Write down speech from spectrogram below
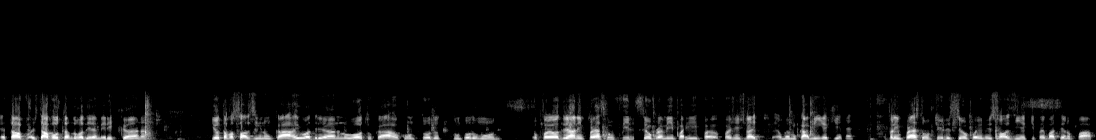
estava voltando do rodeio americana, e eu estava sozinho num carro e o Adriano no outro carro com todo, com todo mundo. Eu falei, Adriano, empresta um filho seu para mim, para ir, para a gente vai, é o mesmo caminho aqui, né? Eu falei, empresta um filho seu para no ir sozinho aqui, para ir bater no papo.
